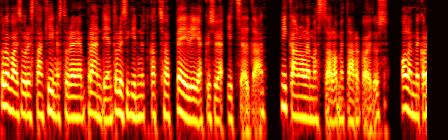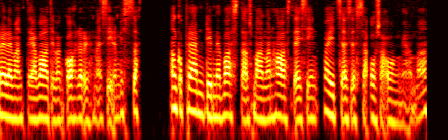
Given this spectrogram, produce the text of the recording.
Tulevaisuudestaan kiinnostuneiden brändien tulisikin nyt katsoa peiliin ja kysyä itseltään, mikä on olemassaolomme tarkoitus? Olemmeko relevantteja vaativan kohderyhmän silmissä? Onko brändimme vastaus maailman haasteisiin vai itse asiassa osa ongelmaa?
